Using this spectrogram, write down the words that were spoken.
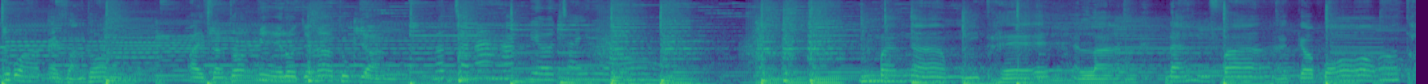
คือบ่ฮักไอ้สังทองไอ้สังทองมีให้โรจนาทุกอย่าง รถจะหน้าฮักเดียวใจเดียวมางามแท้ลานางฟ้ากะบอท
